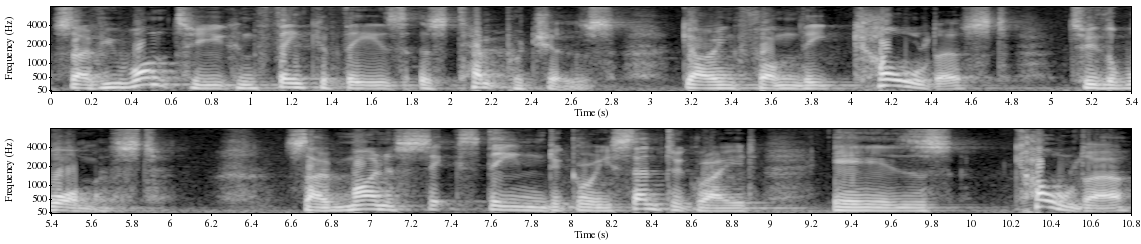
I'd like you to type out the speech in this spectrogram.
So if you want to, you can think of these as temperatures going from the coldest to the warmest. So minus 16 degrees centigrade is colder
